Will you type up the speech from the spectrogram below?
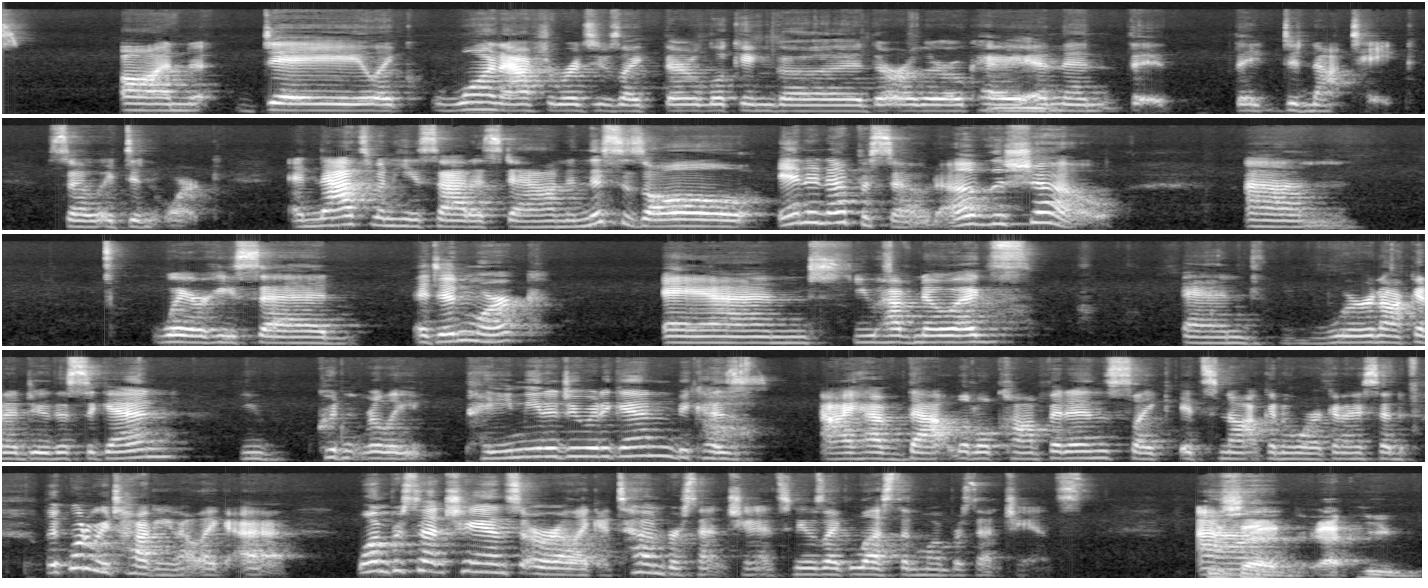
on day like one afterwards, he was like, they're looking good. They're, they're okay. Mm. And then they, they did not take. So it didn't work. And that's when he sat us down. And this is all in an episode of the show. Um, where he said it didn't work and you have no eggs and we're not going to do this again. You couldn't really pay me to do it again because I have that little confidence like it's not going to work and I said like what are we talking about like a 1% chance or like a 10% chance and he was like less than 1% chance. He um, said uh, he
